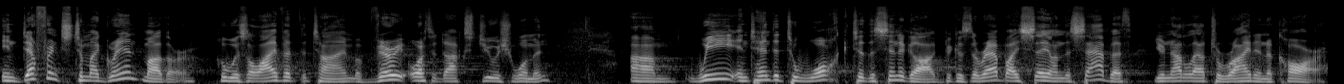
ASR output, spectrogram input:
in deference to my grandmother, who was alive at the time, a very Orthodox Jewish woman, um, we intended to walk to the synagogue because the rabbis say on the Sabbath you're not allowed to ride in a car.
